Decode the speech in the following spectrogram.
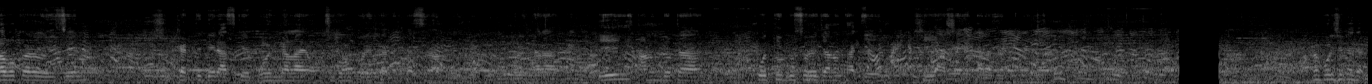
অভিভাবকরা রয়েছেন, শিক্ষার্থীদের আজকে বই মেলায় অংশগ্রহণ করে তাদের কাছে তারা এই আনন্দটা প্রতি বছরে যেন থাকে, সেই আশায় তারা থাকে আপনার পরিচয়টা দেন।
